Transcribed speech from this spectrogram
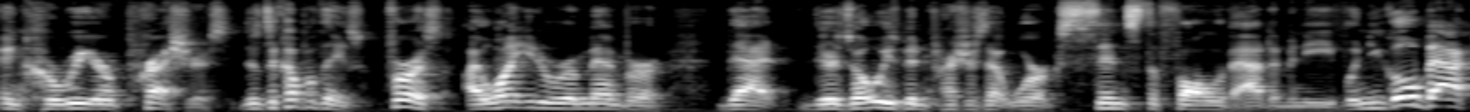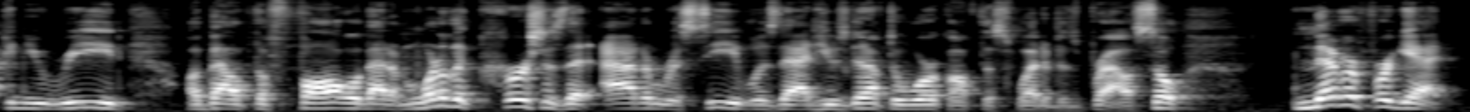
and career pressures. There's a couple things. First, I want you to remember that there's always been pressures at work since the fall of Adam and Eve. When you go back and you read about the fall of Adam, one of the curses that Adam received was that he was going to have to work off the sweat of his brow. So never forget,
